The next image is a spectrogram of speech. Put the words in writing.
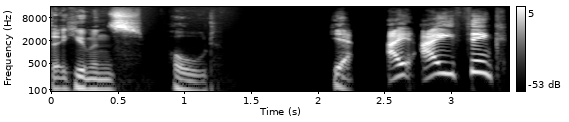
that humans hold. Yeah. I, I think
